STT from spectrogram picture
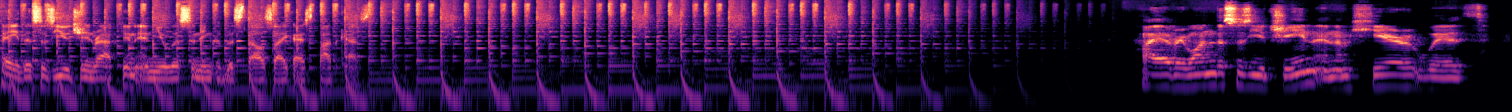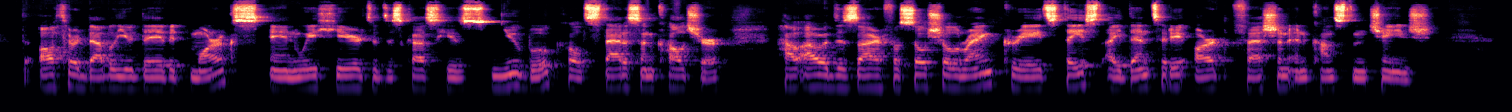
Hey, this is Eugene Rabkin, and you're listening to the Style Zeitgeist podcast. Hi, everyone. This is Eugene, and I'm here with the author W. David Marx, and we're here to discuss his new book called Status and Culture How Our Desire for Social Rank Creates Taste, Identity, Art, Fashion, and Constant Change.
